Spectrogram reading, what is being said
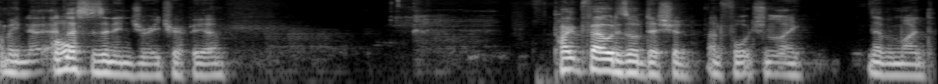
I mean, oh. unless there's an injury, Trippier. Pope failed his audition, unfortunately. Never mind.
